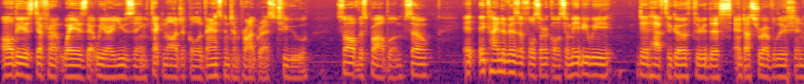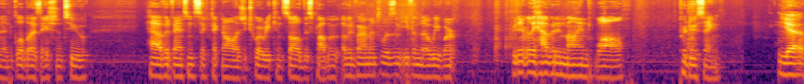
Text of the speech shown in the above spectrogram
all these different ways that we are using technological advancement and progress to solve this problem. So it, it kind of is a full circle. So maybe we did have to go through this industrial revolution and globalization to have advancements in technology to where we can solve this problem of environmentalism, even though we weren't, we didn't really have it in mind while producing. Yeah,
